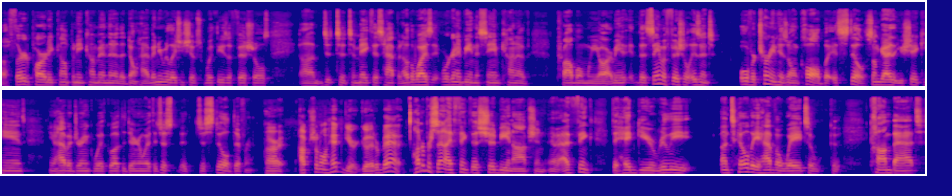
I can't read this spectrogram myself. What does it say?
a third party company come in there that don't have any relationships with these officials um, to, to make this happen. Otherwise, we're going to be in the same kind of problem we are. I mean, the same official isn't overturning his own call, but it's still some guy that you shake hands, you know, have a drink with, go out to dinner with. It's just it's just still different. All right, optional headgear, good or bad? Hundred percent. I think this should be an option. I think the headgear really, until they have a way to combat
